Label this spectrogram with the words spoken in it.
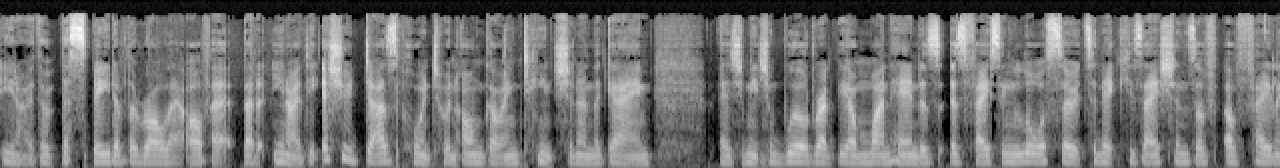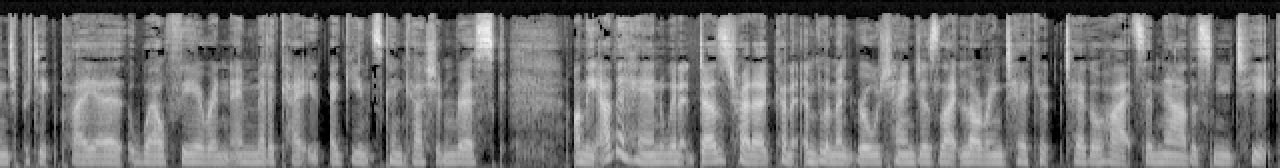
you know the, the speed of the rollout of it. But you know the issue does point to an ongoing tension in the game. As you mentioned, World Rugby on one hand is, is facing lawsuits and accusations of, of failing to protect player welfare and, and mitigate against concussion risk. On the other hand, when it does try to kind of implement rule changes like lowering tackle heights and now this new tech,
